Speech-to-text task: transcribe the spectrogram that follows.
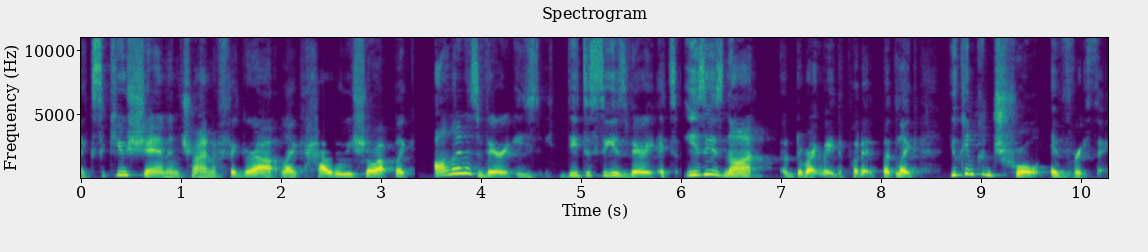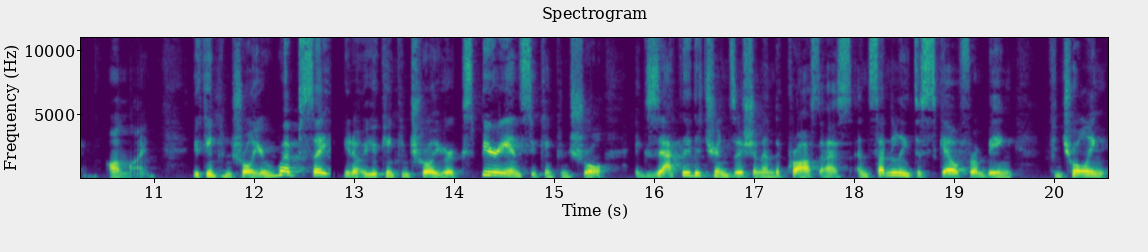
execution and trying to figure out like how do we show up like online is very easy. D2C is very, it's easy is not the right way to put it, but like you can control everything online. You can control your website, you know, you can control your experience, you can control exactly the transition and the process. And suddenly to scale from being controlling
